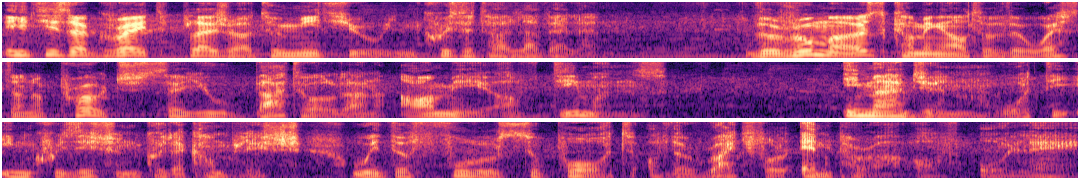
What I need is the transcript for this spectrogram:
It is a great pleasure to meet you, Inquisitor Lavellan. The rumors coming out of the Western Approach say you battled an army of demons. Imagine what the Inquisition could accomplish with the full support of the rightful Emperor of Orlais.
